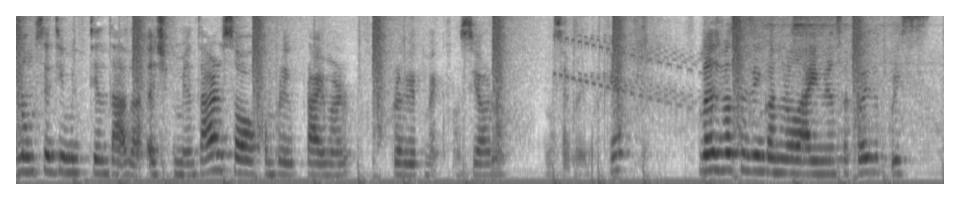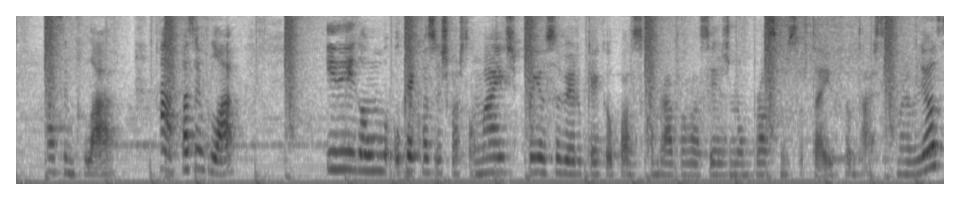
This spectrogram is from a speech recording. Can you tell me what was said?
não me senti muito tentada a experimentar, só comprei o primer para ver como é que funciona, não sei bem porquê. Mas vocês encontram lá imensa coisa, por isso passem por lá. Ah, passem por lá e digam-me o que é que vocês gostam mais para eu saber o que é que eu posso comprar para vocês num próximo sorteio fantástico, maravilhoso.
